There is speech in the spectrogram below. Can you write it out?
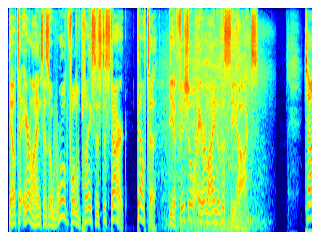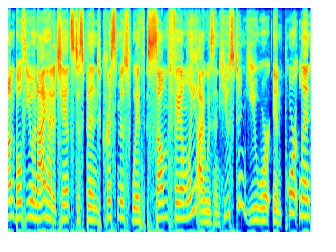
Delta Airlines has a world full of places to start. Delta, the official airline of the Seahawks. John, both you and I had a chance to spend Christmas with some family. I was in Houston, you were in Portland.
